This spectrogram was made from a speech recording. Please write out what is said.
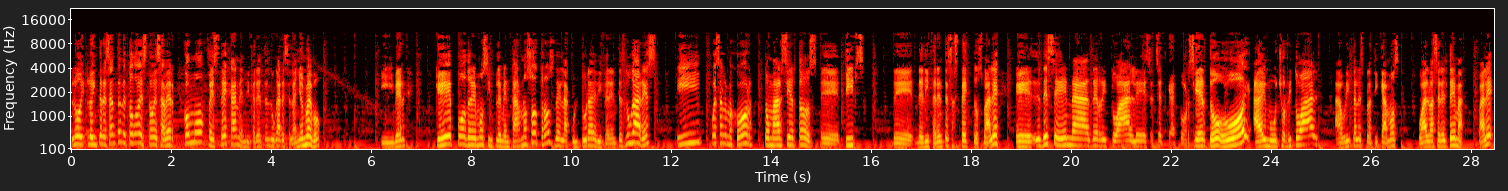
lo, lo, interesante de todo esto es saber cómo festejan en diferentes lugares el año nuevo y ver qué podremos implementar nosotros de la cultura de diferentes lugares y pues a lo mejor tomar ciertos eh, tips de, diferentes aspectos, ¿vale? Eh, de escenas, de rituales, etcétera. Por cierto, hoy hay mucho ritual. Ahorita les platicamos cuál va a ser el tema. ¿vale?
